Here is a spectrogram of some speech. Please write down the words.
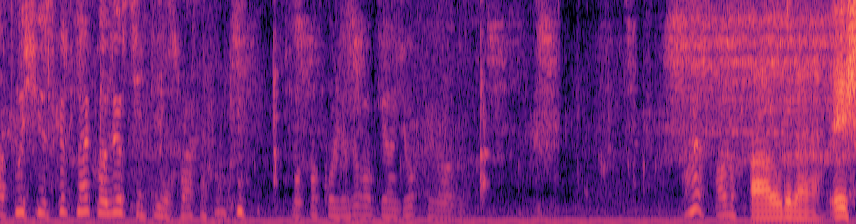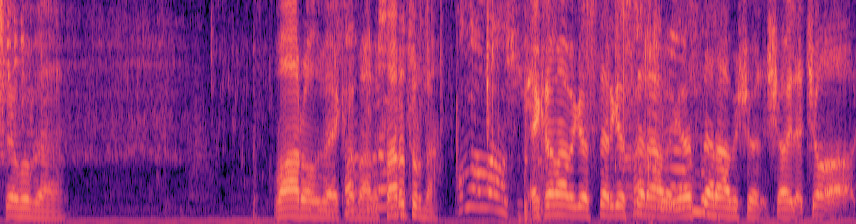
60 140 ne kolyoz çiftliyoruz bak. Bak bak kolyoza bak ya çok gibi oldu. Ha. Aldı be. İşte bu be. Var ol be Ekrem Sarı abi. turna Sarı turna. Allah Allah olsun. Ekrem abi göster göster Sarı abi. turna mı Göster bu? abi şöyle. Şöyle çok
